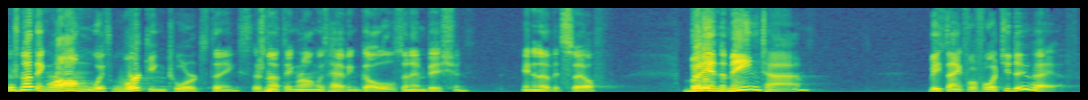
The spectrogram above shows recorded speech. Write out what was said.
There's nothing wrong with working towards things. There's nothing wrong with having goals and ambition in and of itself. But in the meantime, be thankful for what you do have.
